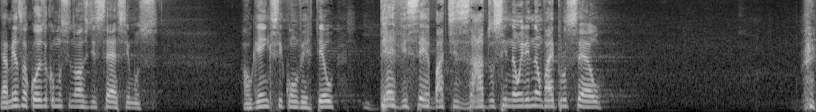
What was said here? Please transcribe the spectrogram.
é a mesma coisa como se nós disséssemos: alguém que se converteu deve ser batizado, senão ele não vai para o céu.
